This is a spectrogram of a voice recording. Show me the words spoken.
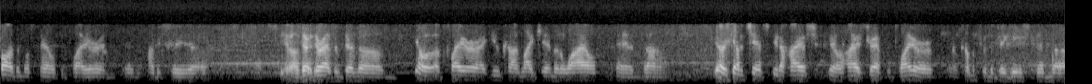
far the most talented player, and, and obviously, uh, you know, there there hasn't been, um, you know, a player at UConn like him in a while, and. Uh, you know, he's got a chance to be the highest, you know, highest drafted player, you know, coming from the Big East, and uh,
